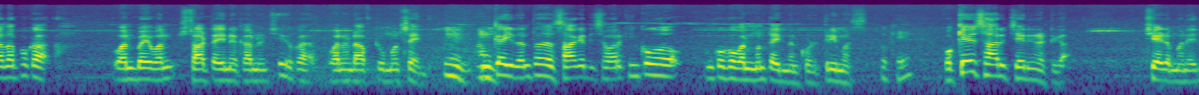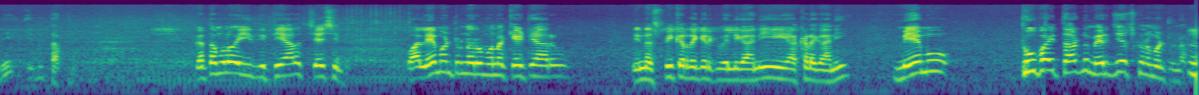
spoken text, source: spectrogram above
దాదాపు ఒక వన్ బై వన్ స్టార్ట్ అయిన కాడ నుంచి ఒక one and half two months అయింది. ఉమ్, ఇంకా ఇదంతా సాగదీసే వరకు ఇంకో ఇంకొక వన్ మంత్ అయింది అనుకోండి త్రీ మంత్స్ ఓకే ఒకేసారి చేరినట్టుగా చేయడం అనేది ఇది తప్పు. గతంలో ఇది టీఆర్ఎస్ చేసింది. వాళ్ళు ఏమంటున్నారు మొన్న కేటీఆర్ నిన్న స్పీకర్ దగ్గరికి వెళ్ళి కానీ అక్కడ కానీ మేము టూ బై థర్డ్ను మెర్జ్ చేసుకున్నామంటున్నారు.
